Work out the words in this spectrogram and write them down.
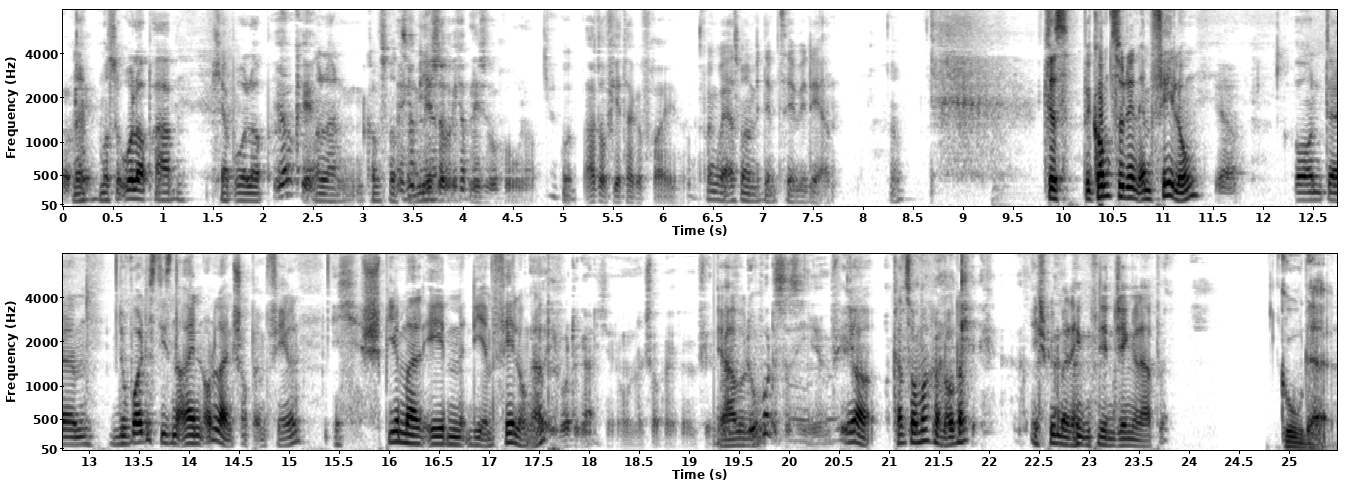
Okay. Ne? Musst du Urlaub haben? Ich habe Urlaub. Ja, okay. Und dann kommst du Ich zu habe mir. nächste, ich hab nächste Woche Urlaub. Ja, gut. Hat auch vier Tage frei. Fangen wir erstmal mit dem CBD an. Ne? Chris, wir kommen zu den Empfehlungen. Ja. Und ähm, du wolltest diesen einen Online-Shop empfehlen. Ich spiele mal eben die Empfehlung ab. Also ich wollte gar nicht den Online-Shop empfehlen. Ja, aber du du- wolltest das nicht empfehlen. Ja, kannst du auch machen, oder? Ich spiele mal den, den Jingle ab. Gude.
